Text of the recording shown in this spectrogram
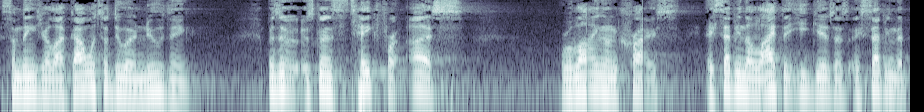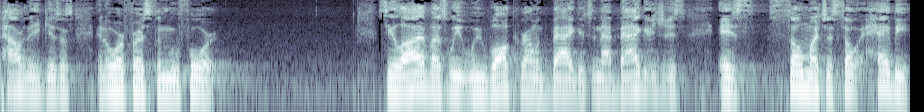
some things in your life. God wants to do a new thing. But it's going to take for us relying on Christ, accepting the life that He gives us, accepting the power that He gives us in order for us to move forward. See, a lot of us, we, we walk around with baggage, and that baggage is, is so much, is so heavy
